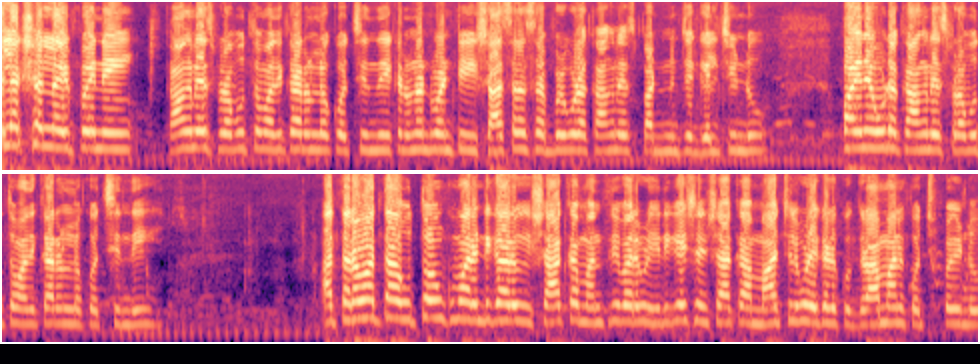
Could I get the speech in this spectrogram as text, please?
ఎలక్షన్లు అయిపోయినాయి. కాంగ్రెస్ ప్రభుత్వం అధికారంలోకి వచ్చింది. ఇక్కడ ఉన్నటువంటి శాసనసభ్యుడు కూడా కాంగ్రెస్ పార్టీ నుంచి గెలిచిండు. పైన కూడా కాంగ్రెస్ ప్రభుత్వం అధికారంలోకి వచ్చింది. ఆ తర్వాత ఉత్తమ్ కుమార్ రెడ్డి గారు ఈ శాఖ మంత్రి వారు కూడా ఇరిగేషన్ శాఖ మార్చులు కూడా ఇక్కడ గ్రామానికి వచ్చిపోయిండు.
